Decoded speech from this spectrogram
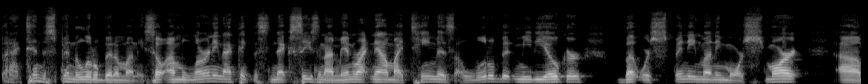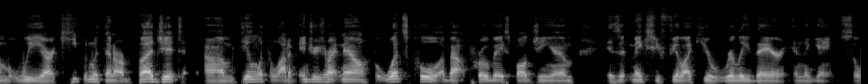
but I tend to spend a little bit of money. So I'm learning. I think this next season I'm in right now, my team is a little bit mediocre, but we're spending money more smart. Um, we are keeping within our budget, um, dealing with a lot of injuries right now. But what's cool about Pro Baseball GM is it makes you feel like you're really there in the game. So,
